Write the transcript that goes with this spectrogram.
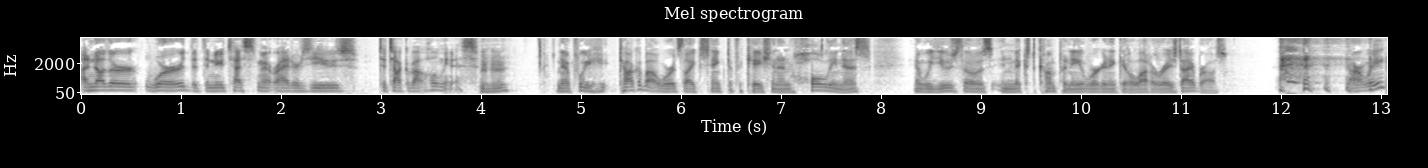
another word that the New Testament writers use to talk about holiness. Mm-hmm. Now, if we talk about words like sanctification and holiness, and we use those in mixed company, we're going to get a lot of raised eyebrows, aren't we?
